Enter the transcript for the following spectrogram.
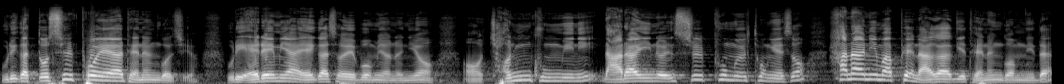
우리가 또 슬퍼해야 되는 거지요. 우리 에레미야 애가서에 보면은요 어, 전 국민이 나라인을 슬픔을 통해서 하나님 앞에 나가게 되는 겁니다.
